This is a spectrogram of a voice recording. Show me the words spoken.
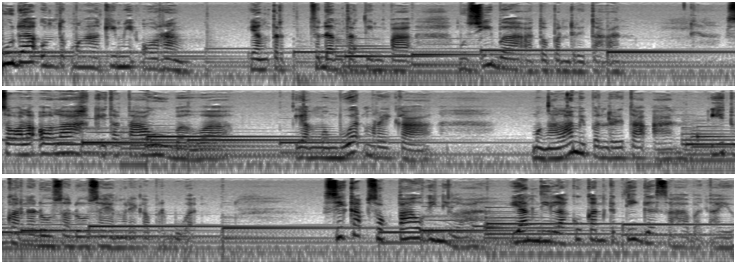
mudah untuk menghakimi orang yang ter, sedang tertimpa musibah atau penderitaan. Seolah-olah kita tahu bahwa yang membuat mereka mengalami penderitaan itu karena dosa-dosa yang mereka perbuat. Sikap sok tahu inilah yang dilakukan ketiga sahabat Ayub.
